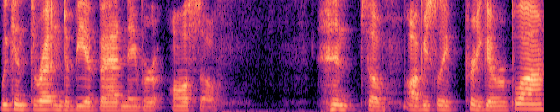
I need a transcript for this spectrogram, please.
We can threaten to be a bad neighbor also. And so, obviously, pretty good reply.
